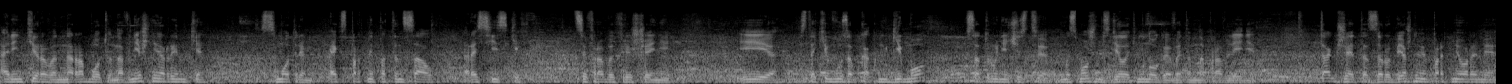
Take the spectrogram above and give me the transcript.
ориентированы на работу на внешние рынки, смотрим экспортный потенциал российских цифровых решений. И с таким вузом, как МГИМО, в сотрудничестве мы сможем сделать многое в этом направлении. Также это с зарубежными партнерами,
